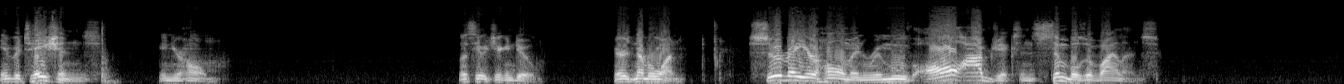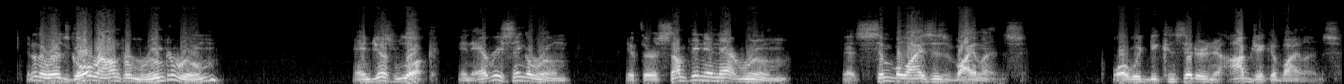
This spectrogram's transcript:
invitations in your home. Let's see what you can do. Here's number one. Survey your home and remove all objects and symbols of violence. In other words, go around from room to room and just look in every single room if there's something in that room that symbolizes violence or would be considered an object of violence.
